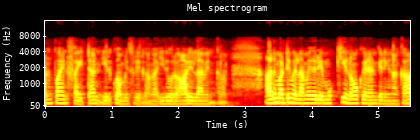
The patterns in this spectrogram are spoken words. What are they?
ஒன் பாயிண்ட் ஃபைவ் டன் இருக்கும் அப்படின்னு சொல்லியிருக்காங்க. இது ஒரு ஆளில்லா விண்கலம். அது மட்டும் இல்லாமல் இதோடைய முக்கிய நோக்கம் என்னன்னு கேட்டிங்கன்னாக்கா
